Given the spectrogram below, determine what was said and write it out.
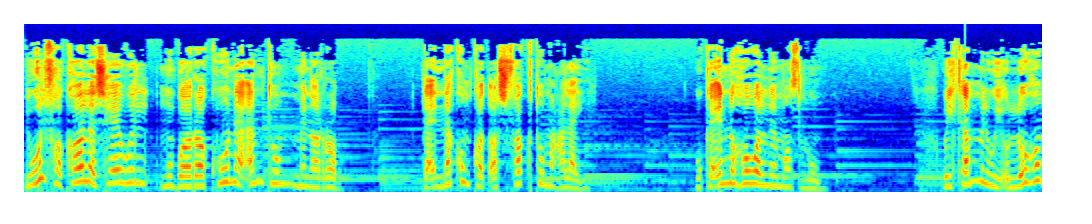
يقول فقال شاول مباركون أنتم من الرب لأنكم قد أشفقتم علي وكأنه هو اللي مظلوم. ويكمل ويقول لهم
